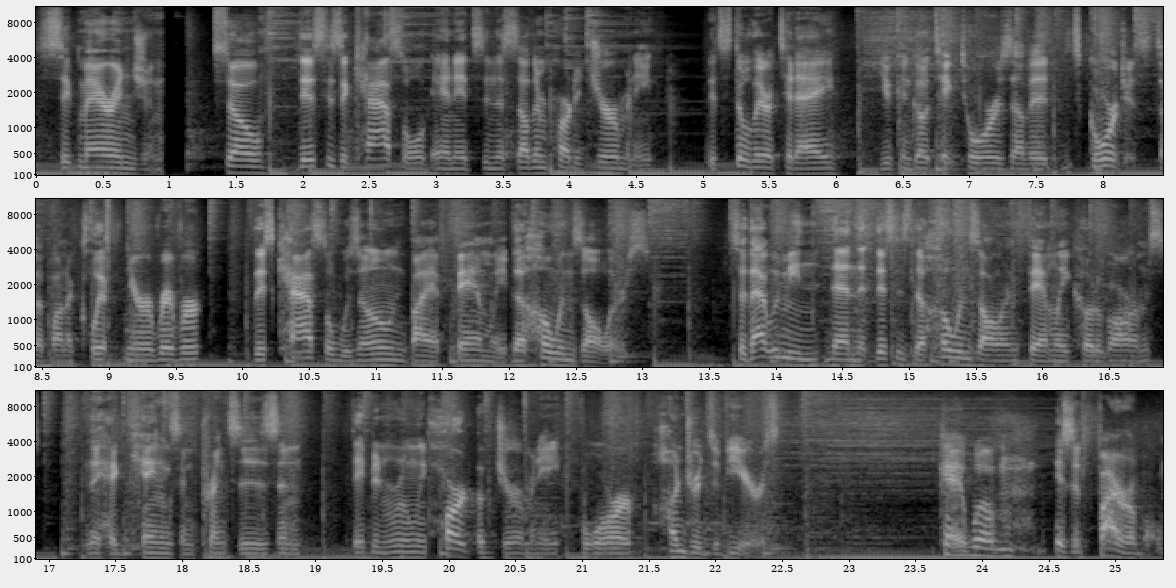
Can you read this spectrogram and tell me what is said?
Sigmaringen. So this is a castle, and it's in the southern part of Germany. It's still there today. You can go take tours of it. It's gorgeous. It's up on a cliff near a river. This castle was owned by a family, the Hohenzollerns. So that would mean then that this is the Hohenzollern family coat of arms. They had kings and princes, and they've been ruling part of Germany for hundreds of years. Okay, well, is it fireable?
